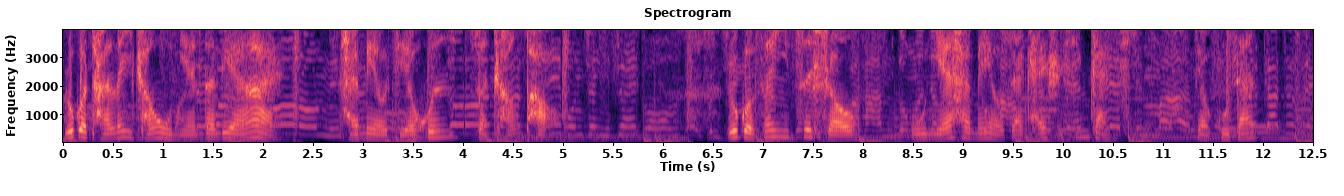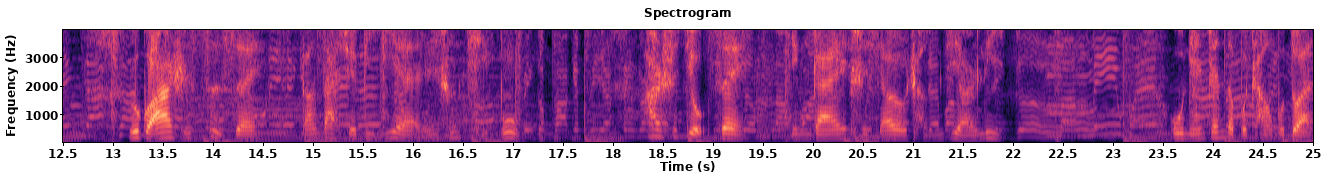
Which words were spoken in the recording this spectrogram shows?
如果谈了一场五年的恋爱，还没有结婚算长跑。如果分一次手。五年还没有再开始新感情，叫孤单。如果二十四岁刚大学毕业，人生起步；二十九岁应该是小有成绩而立。五年真的不长不短，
